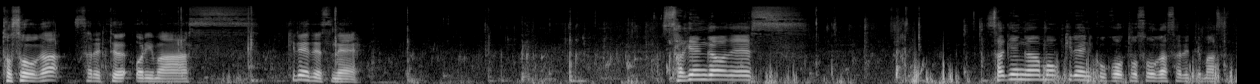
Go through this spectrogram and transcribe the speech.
塗装がされております。綺麗ですね。左舷側です。左舷側も綺麗にここ塗装がされてます。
